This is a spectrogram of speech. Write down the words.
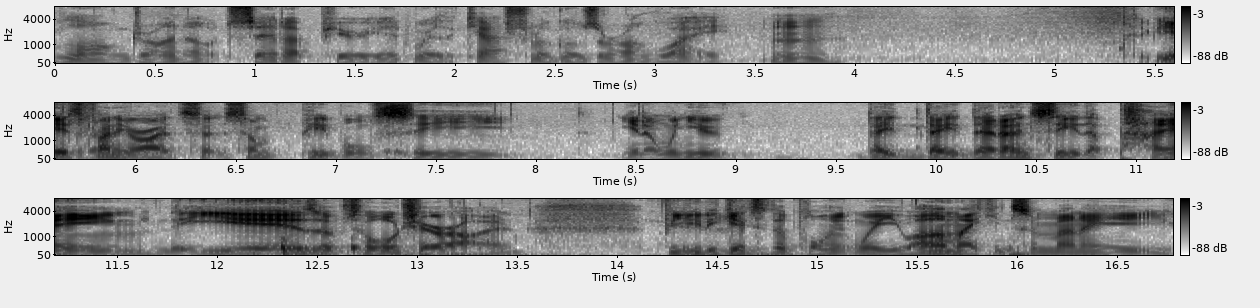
long drawn out setup period where the cash flow goes the wrong way. Mm. Yeah, it's funny, point. right? So, some people see, you know, when you, they, they, they don't see the pain, the years of torture, right? For you to get to the point where you are making some money, you,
